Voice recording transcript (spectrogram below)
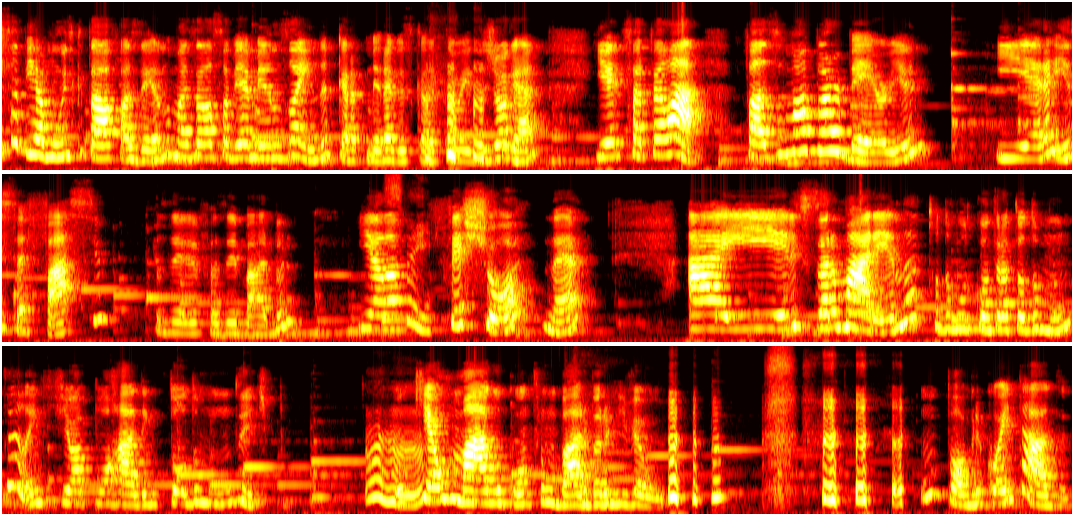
sabia muito o que tava fazendo, mas ela sabia menos ainda, porque era a primeira vez que ela tava indo jogar. E aí disseram pra ela, ah, faz uma Barbarian. E era isso, é fácil fazer, fazer bárbaro. E ela fechou, né? Aí eles fizeram uma arena, todo mundo contra todo mundo. Ela enfiou a porrada em todo mundo e, tipo, Uhum. o que é um mago contra um bárbaro nível 1? um pobre coitado.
